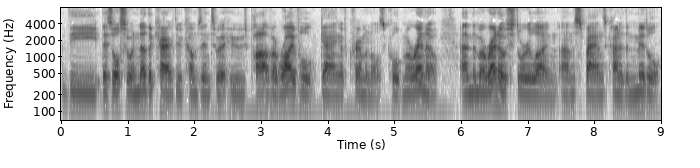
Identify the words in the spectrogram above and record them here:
the there's also another character who comes into it who's part of a rival gang of criminals called Moreno. And the Moreno storyline um, spans kind of the middle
